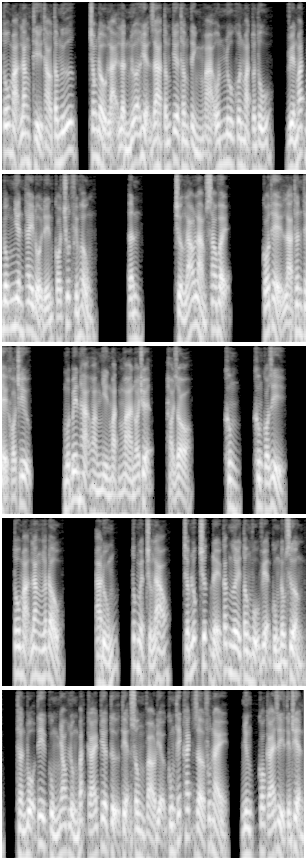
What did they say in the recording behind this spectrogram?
Tô mạn lăng thì thảo tâm ngữ, trong đầu lại lần nữa hiện ra tấm kia thâm tình mà ôn nhu khuôn mặt tuấn tú, viền mắt bỗng nhiên thay đổi đến có chút p h í m hồng. Ân, trưởng lão làm sao vậy? Có thể là thân thể khó chịu. Một bên hạ hoàng nhìn mặt mà nói chuyện, hỏi dò. Không không có gì. Tô mạn lăng lắc đầu. À đúng, túc nguyệt trưởng lão, chấm lúc trước để các ngươi tông vụ viện cùng đông xưởng, thần bộ ti cùng nhau lùng bắt cái kia tự tiện xông vào địa cung thích khách giờ phút này, nhưng có cái gì tiến triển?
